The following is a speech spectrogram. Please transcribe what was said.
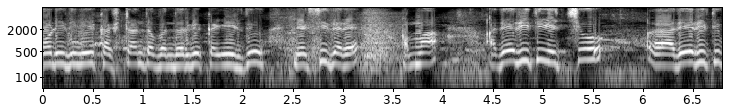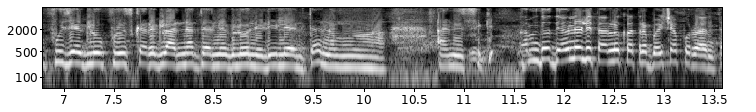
ನೋಡಿದ್ದೀವಿ ಕಷ್ಟ ಅಂತ ಬಂದವ್ರಿಗೆ ಕೈ ಹಿಡಿದು ನಡೆಸಿದ್ದಾರೆ. ಅಮ್ಮ, ಅದೇ ರೀತಿ ಹೆಚ್ಚು ಅದೇ ರೀತಿ ಪೂಜೆಗಳು, ಪುರಸ್ಕಾರಗಳು, ಅನ್ನದಾನಗಳು ನಡೀಲಿ ಅಂತ ನಮ್ಮ ಅನಿಸಿಕೆ. ನಮ್ಮದು ದೇವನಹಳ್ಳಿ ತಾಲೂಕು ಹತ್ರ ಬೈಶಾಪುರ ಅಂತ.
